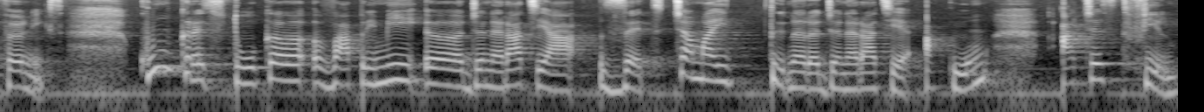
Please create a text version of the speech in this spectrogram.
Phoenix, cum crezi tu că va primi generația Z, cea mai tânără generație acum, acest film?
